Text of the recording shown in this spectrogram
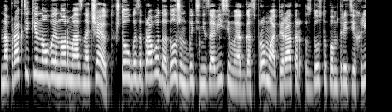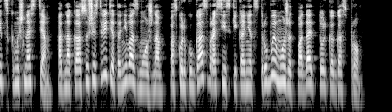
На практике новые нормы означают, что у газопровода должен быть независимый от «Газпрома» оператор с доступом третьих лиц к мощностям. Однако осуществить это невозможно, поскольку газ в российский конец трубы может может подать только «Газпром».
